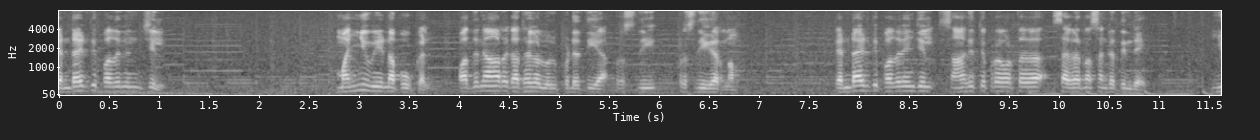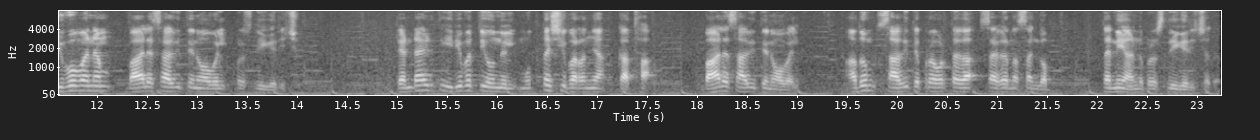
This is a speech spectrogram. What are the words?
രണ്ടായിരത്തി പതിനഞ്ചിൽ മഞ്ഞു വീണ പൂക്കൾ പതിനാറ് കഥകൾ ഉൾപ്പെടുത്തിയ പ്രസിദ്ധീ പ്രസിദ്ധീകരണം. രണ്ടായിരത്തി പതിനഞ്ചിൽ സാഹിത്യ പ്രവർത്തക സഹകരണ സംഘത്തിന്റെ യുവവനം ബാലസാഹിത്യ നോവൽ പ്രസിദ്ധീകരിച്ചു. രണ്ടായിരത്തി ഇരുപത്തിയൊന്നിൽ മുത്തശ്ശി പറഞ്ഞ കഥ ബാലസാഹിത്യ നോവൽ അതും സാഹിത്യ പ്രവർത്തക സഹകരണ സംഘം തന്നെയാണ് പ്രസിദ്ധീകരിച്ചത്.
